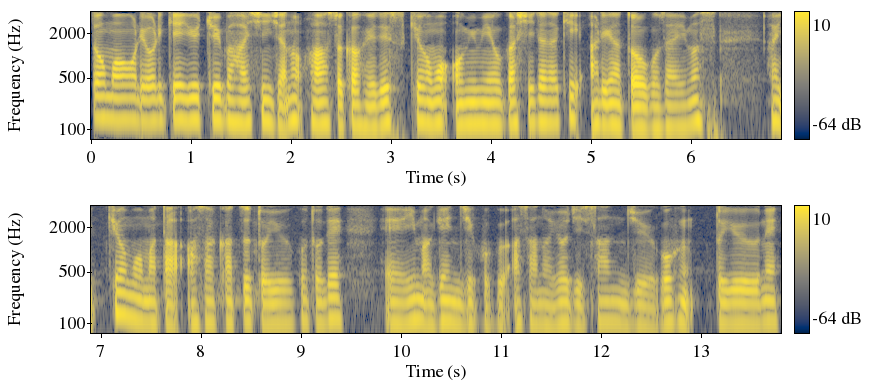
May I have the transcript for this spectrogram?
どうも、料理系 YouTube 配信者のファーストカフェです。今日もお耳をお貸しいただきありがとうございます。はい、今日もまた朝活ということで、えー、今現時刻朝の4時35分というね、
